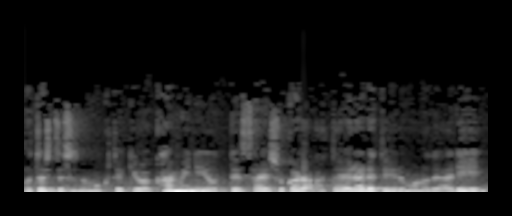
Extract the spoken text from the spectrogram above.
私たちの目的は神によって最初から与えられているものであり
